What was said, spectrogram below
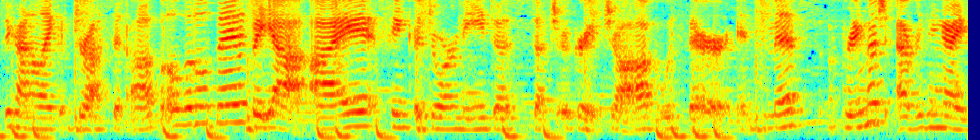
to kind of like dress it up a little bit. But yeah, I think Adore Me does such a great job with their intimates. Pretty much everything I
